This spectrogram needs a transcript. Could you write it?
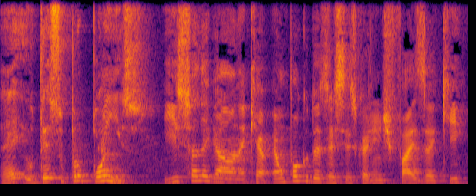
Né? O texto propõe isso. Isso é legal, né? Que é, é um pouco do exercício que a gente faz aqui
